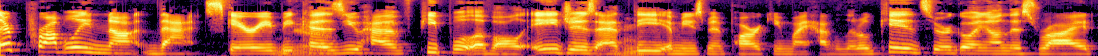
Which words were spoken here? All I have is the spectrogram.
they're probably not that scary because you have people of all ages at mm-hmm. the amusement park. You might have little kids who are going on this ride,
